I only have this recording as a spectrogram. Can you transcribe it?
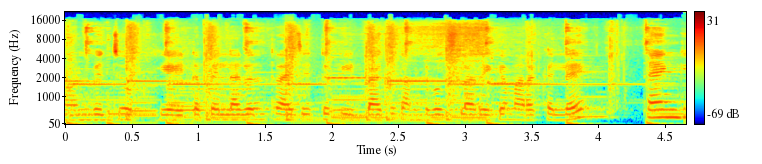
നോൺ വെജോ ഒക്കെ ആയിട്ട്. അപ്പോൾ എല്ലാവരും ഒന്ന് ട്രൈ ചെയ്തിട്ട് ഫീഡ്ബാക്ക് കമന്റ് ബോക്സിൽ അറിയിക്കാൻ മറക്കല്ലേ. താങ്ക്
